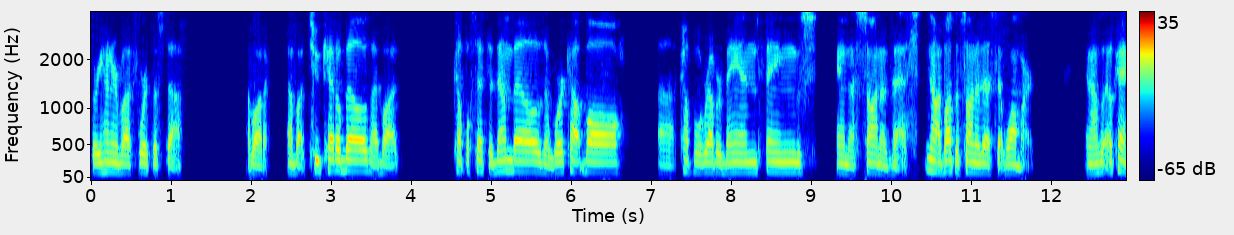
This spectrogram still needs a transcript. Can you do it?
300 bucks worth of stuff. I bought a, I bought two kettlebells. I bought couple sets of dumbbells, a workout ball, a couple rubber band things, and a sauna vest. No, I bought the sauna vest at Walmart. And I was like, okay,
